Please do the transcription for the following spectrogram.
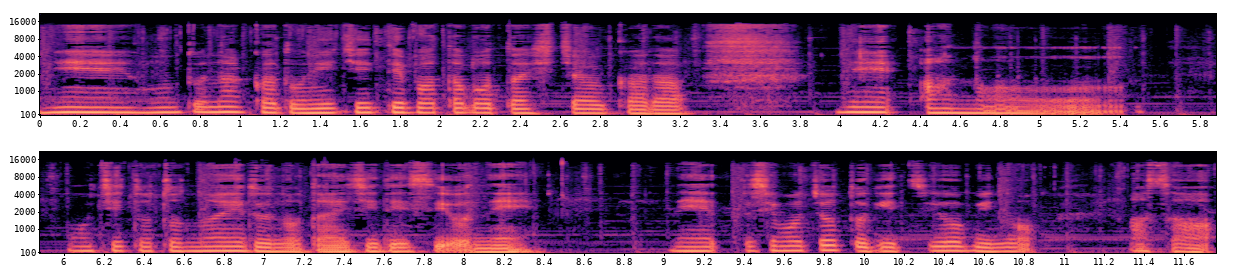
うん。ねえ、ほんとなんか土日ってバタバタしちゃうから、ね、あのー、落ち整えるの大事ですよね。ね、私もちょっと月曜日の朝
